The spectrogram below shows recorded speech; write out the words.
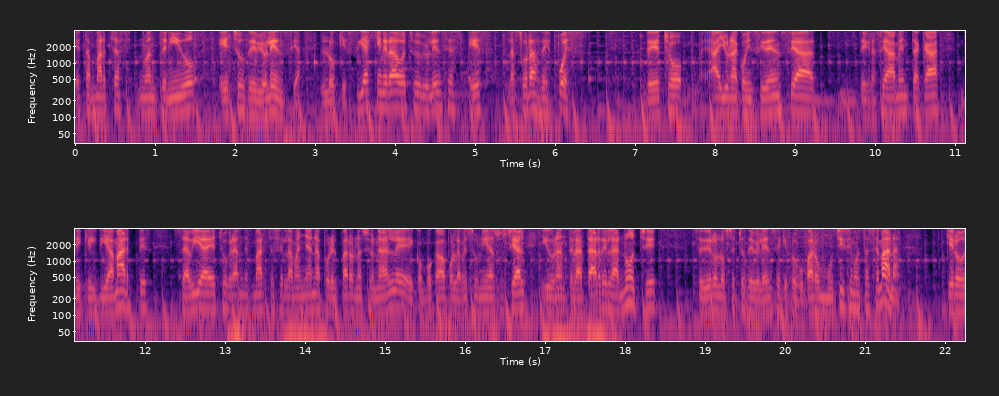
estas marchas no han tenido hechos de violencia. Lo que sí ha generado hechos de violencia es las horas después. De hecho, hay una coincidencia, desgraciadamente acá, de que el día martes se había hecho grandes marchas en la mañana por el paro nacional eh, convocado por la Mesa Unidad Social y durante la tarde, la noche, se dieron los hechos de violencia que preocuparon muchísimo esta semana quiero,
